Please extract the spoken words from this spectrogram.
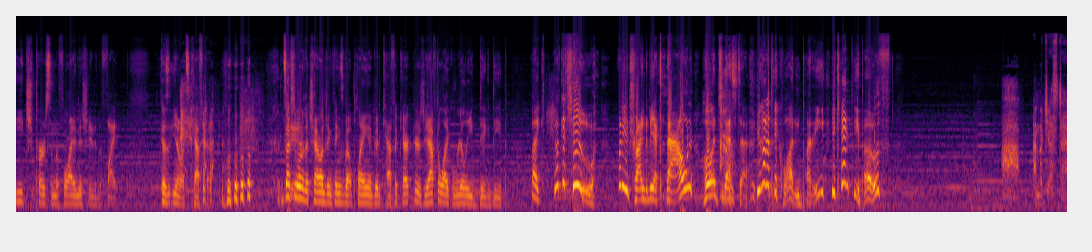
each person before I initiated the fight, because you know it's Kefka. it's actually one of the challenging things about playing a good Kefka character is you have to like really dig deep. Like, look at you! What are you trying to be a clown or a jester? You gotta pick one, buddy. You can't be both. Ah, I'm a jester.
